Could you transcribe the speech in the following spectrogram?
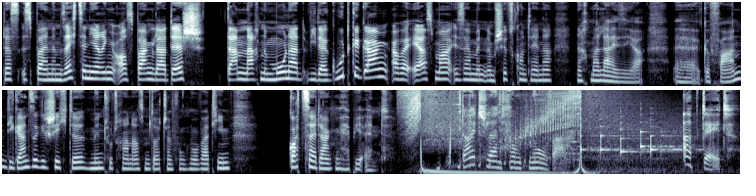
Das ist bei einem 16-Jährigen aus Bangladesch dann nach einem Monat wieder gut gegangen, aber erstmal ist er mit einem Schiffscontainer nach Malaysia äh, gefahren. Die ganze Geschichte, Mintu Tran aus dem Deutschlandfunk Nova Team. Gott sei Dank ein Happy End. Deutschlandfunk Nova. Update.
